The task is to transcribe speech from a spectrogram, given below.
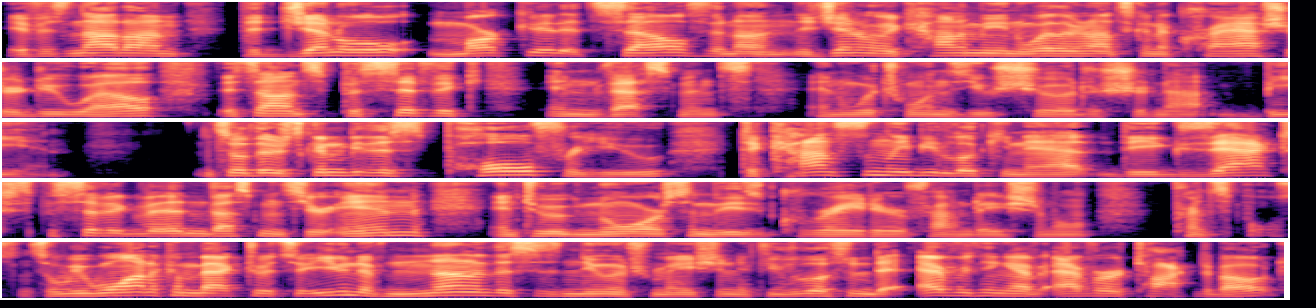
If it's not on the general market itself and on the general economy and whether or not it's going to crash or do well, it's on specific investments and which ones you should or should not be in. And so there's going to be this pull for you to constantly be looking at the exact specific investments you're in and to ignore some of these greater foundational principles. And so we want to come back to it. So even if none of this is new information, if you've listened to everything I've ever talked about,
